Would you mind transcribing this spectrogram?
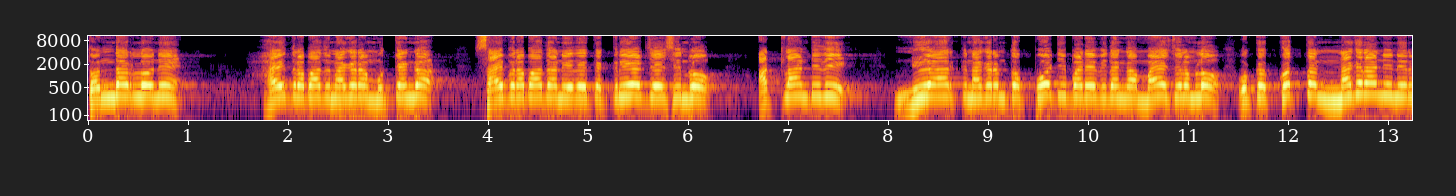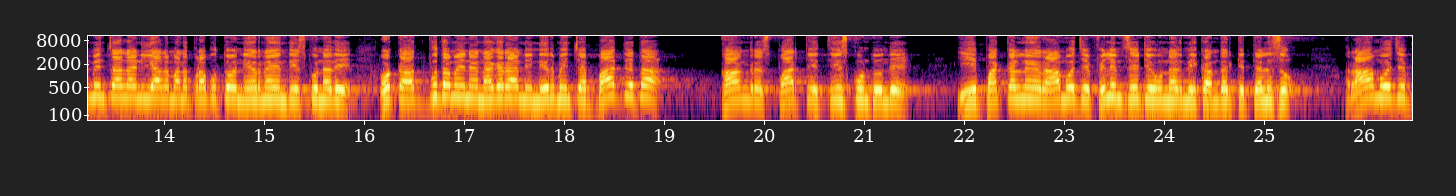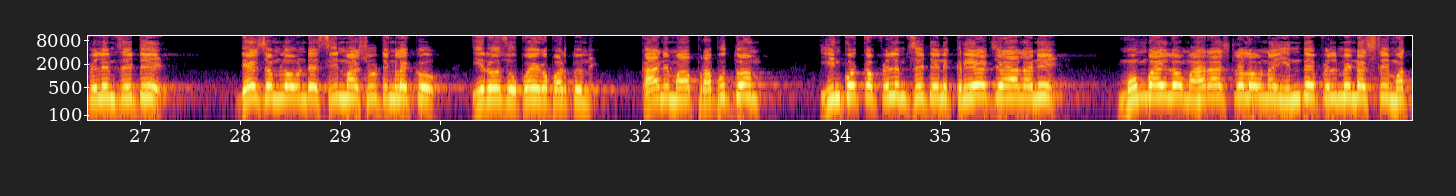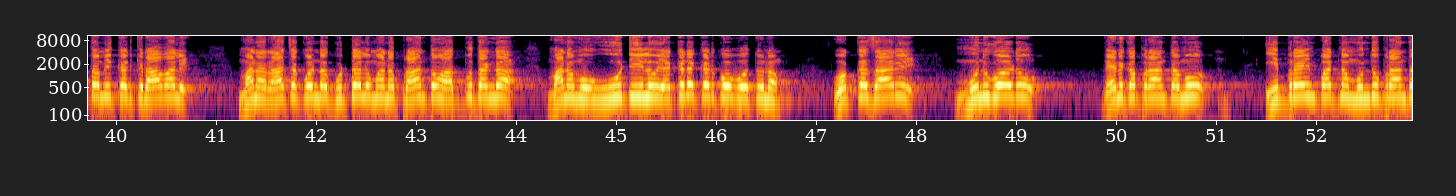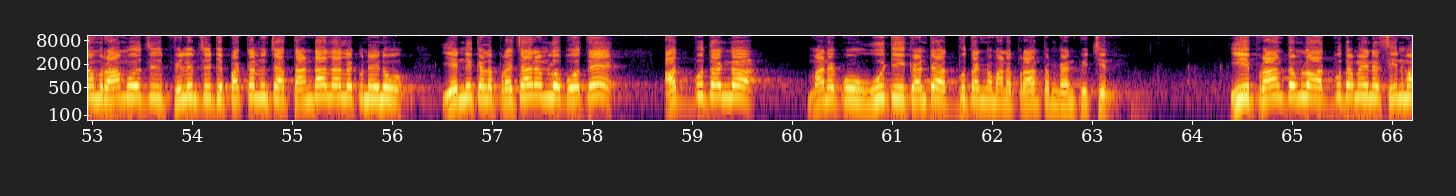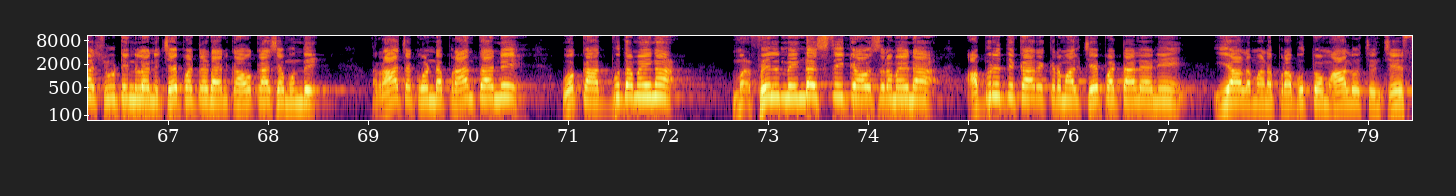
తొందరలోనే హైదరాబాద్ నగరం ముఖ్యంగా సైబరాబాద్ అని ఏదైతే క్రియేట్ చేసిండ్రో అట్లాంటిది న్యూయార్క్ నగరంతో పోటీ పడే విధంగా మహేశ్వరంలో ఒక కొత్త నగరాన్ని నిర్మించాలని ఇవాళ మన ప్రభుత్వం నిర్ణయం తీసుకున్నది. ఒక అద్భుతమైన నగరాన్ని నిర్మించే బాధ్యత కాంగ్రెస్ పార్టీ తీసుకుంటుంది. ఈ పక్కనే రామోజీ ఫిలిం సిటీ ఉన్నది మీకు అందరికీ తెలుసు. రామోజీ ఫిలిం సిటీ దేశంలో ఉండే సినిమా షూటింగ్లకు ఈరోజు ఉపయోగపడుతుంది. కానీ మా ప్రభుత్వం ఇంకొక ఫిలిం సిటీని క్రియేట్ చేయాలని ముంబైలో మహారాష్ట్రలో ఉన్న హిందీ ఫిల్మ్ ఇండస్ట్రీ మొత్తం ఇక్కడికి రావాలి. మన రాచకొండ గుట్టలు మన ప్రాంతం అద్భుతంగా మనము ఊటీలు ఎక్కడెక్కడికో పోతున్నాం. ఒక్కసారి మునుగోడు వెనుక ప్రాంతము ఇబ్రాహీంపట్నం ముందు ప్రాంతం రామోజీ ఫిలిం సిటీ పక్కల నుంచి ఆ తండాలకు నేను ఎన్నికల ప్రచారంలో పోతే అద్భుతంగా మనకు ఊటీ కంటే అద్భుతంగా మన ప్రాంతం కనిపించింది. ఈ ప్రాంతంలో అద్భుతమైన సినిమా షూటింగ్లను చేపట్టడానికి అవకాశం ఉంది. రాచకొండ ప్రాంతాన్ని ఒక అద్భుతమైన ఫిల్మ్ ఇండస్ట్రీకి అవసరమైన అభివృద్ధి కార్యక్రమాలు చేపట్టాలి అని ఇవాళ మన ప్రభుత్వం ఆలోచన చేస్తుంది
